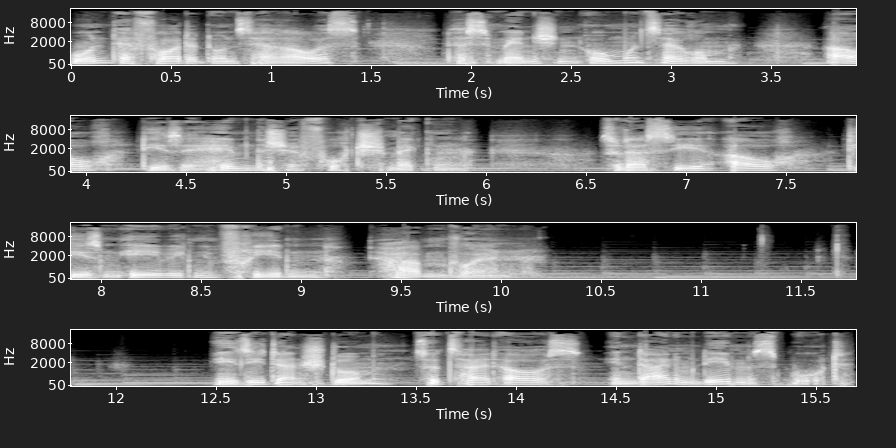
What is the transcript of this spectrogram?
Und er fordert uns heraus, dass Menschen um uns herum auch diese himmlische Frucht schmecken, so dass sie auch diesen ewigen Frieden haben wollen. Wie sieht ein Sturm zurzeit aus in deinem Lebensboot?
